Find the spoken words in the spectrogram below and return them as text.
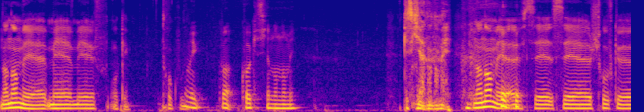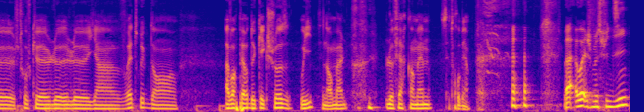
Non, non, mais mais mais ok, trop cool. Non, mais quoi, quoi qu'est-ce qu'il y a non nommé? Qu'est-ce qu'il y a Non, non, mais non, non, mais euh, c'est c'est euh, je trouve que je trouve que le le il y a un vrai truc dans avoir peur de quelque chose. Oui, c'est normal. le faire quand même, c'est trop bien. Bah ouais, je me suis dit.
